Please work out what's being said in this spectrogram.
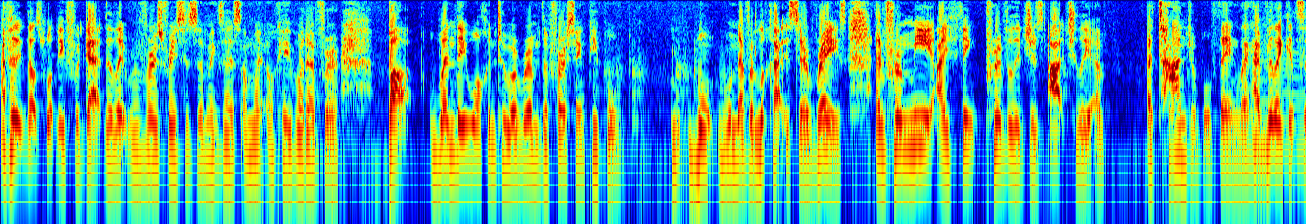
I feel like that's what they forget. They're like reverse racism exists. I'm like, okay, whatever. But when they walk into a room, the first thing people won't, will never look at is their race. And for me, I think privilege is actually a, a tangible thing. Like I feel like it's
